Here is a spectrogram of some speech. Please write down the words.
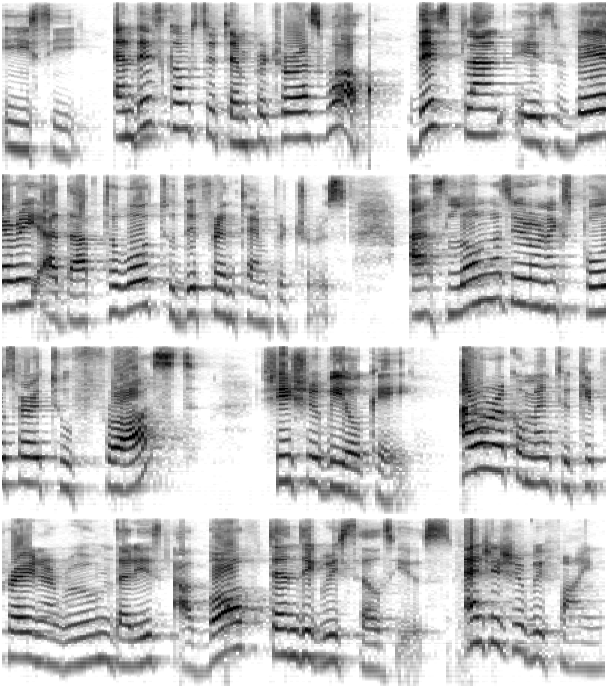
easy. And this comes to temperature as well. This plant is very adaptable to different temperatures. As long as you don't expose her to frost, she should be okay. I would recommend to keep her in a room that is above 10 degrees Celsius and she should be fine.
